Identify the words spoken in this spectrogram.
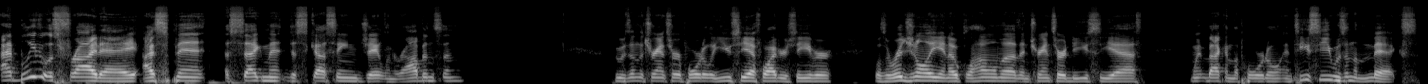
I believe it was Friday. I spent a segment discussing Jaylon Robinson, who was in the transfer portal, a UCF wide receiver, was originally in Oklahoma, then transferred to UCF, went back in the portal, and TCU was in the mix.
